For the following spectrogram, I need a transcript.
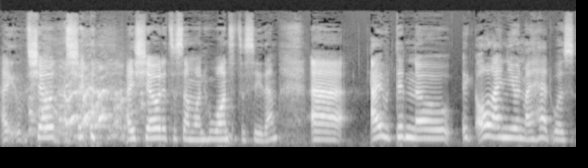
I showed, I showed it to someone who wanted to see them. Uh, I didn't know. All I knew in my head was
